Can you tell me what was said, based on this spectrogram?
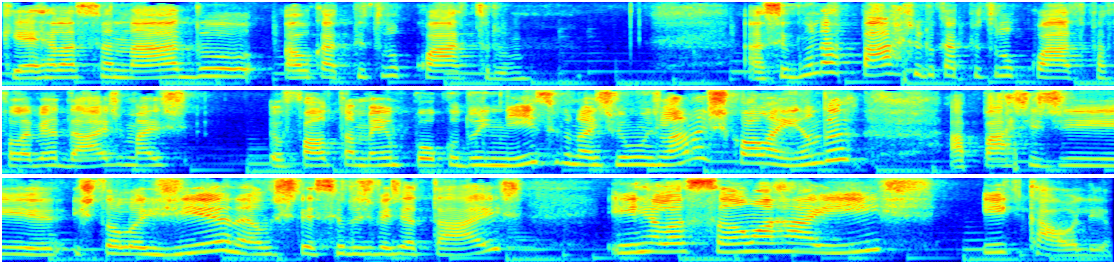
que é relacionado ao capítulo 4. A segunda parte do capítulo 4, para falar a verdade, mas eu falo também um pouco do início que nós vimos lá na escola ainda, a parte de histologia, né, os tecidos vegetais, em relação à raiz e caule.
